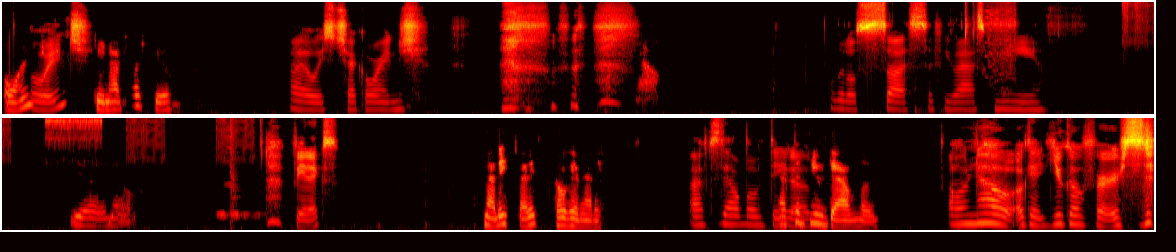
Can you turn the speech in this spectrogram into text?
Orange? Orange? Do not trust you. I always check orange. A little sus, if you ask me. Yeah, I know. Phoenix. Maddie? Maddie? Okay, Maddie. I have to download data. I have to do download. Oh no. Okay, you go first.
